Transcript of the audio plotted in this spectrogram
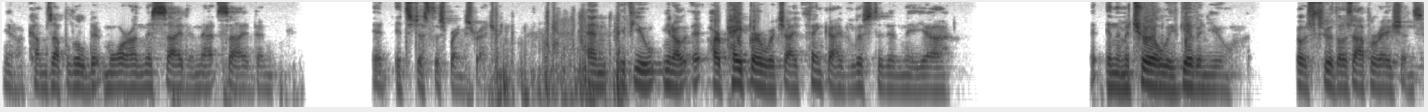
you know, it comes up a little bit more on this side than that side, then it, it's just the spring stretching. And if you, you know, our paper, which I think I've listed in the, uh, in the material we've given you, goes through those operations.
